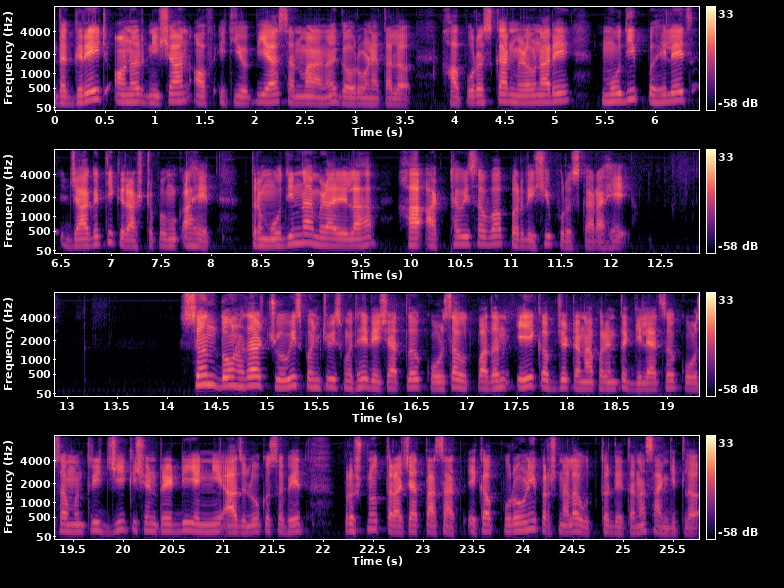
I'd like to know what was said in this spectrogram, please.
the great honour Nishan of Ethiopia सन्मानानं गौरवण्यात आलं. हा पुरस्कार मिळवणारे मोदी पहिलेच जागतिक राष्ट्रप्रमुख आहेत. तर मोदींना मिळालेला हा अठ्ठावीसावा परदेशी पुरस्कार आहे. सन दोन हजार चोवीस पंचवीसमध्ये देशातलं कोळसा उत्पादन एक अब्ज टनापर्यंत गेल्याचं कोळसा मंत्री जी किशन रेड्डी यांनी आज लोकसभेत प्रश्नोत्तराच्या तासात एका पुरवणी प्रश्नाला उत्तर देताना सांगितलं.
